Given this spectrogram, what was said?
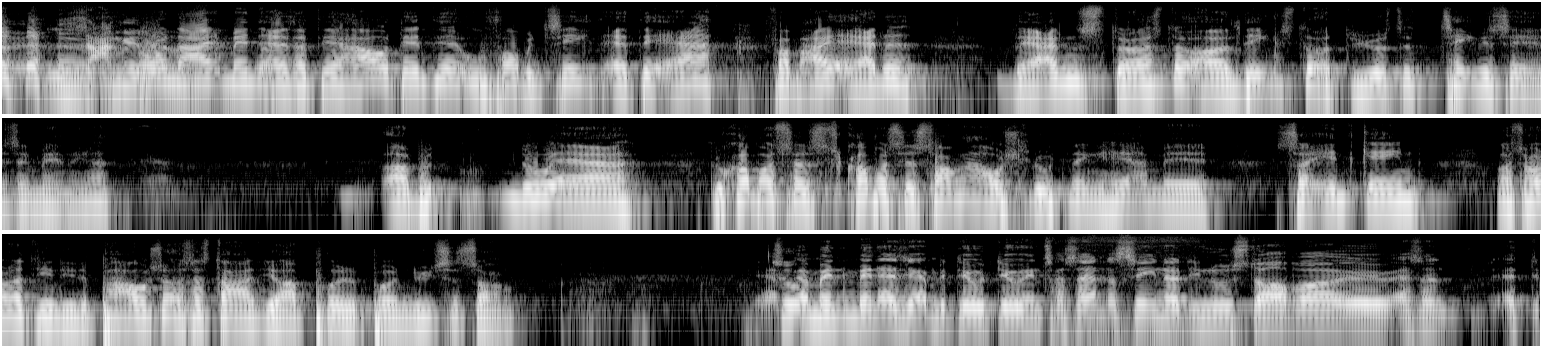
Lange Nå, nej, men altså, det har jo den der uformitet, at det er, for mig er det verdens største og længste og dyreste tv-serie, simpelthen, ikke? Og nu er, nu kommer, så, kommer sæsonafslutningen her med så Endgame, og så holder de en lille pause, og så starter de op på, på en ny sæson. Ja, men, men altså, det, er jo, det er jo interessant at se, når de nu stopper, øh, altså, at,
